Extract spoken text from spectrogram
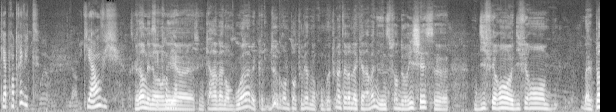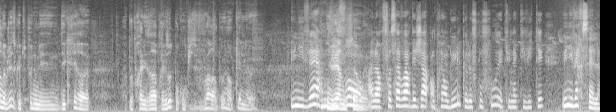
qui apprend très vite, qui a envie. Parce que là, on est, dans, euh, une caravane en bois avec deux grandes portes ouvertes, donc on voit tout l'intérieur de la caravane. Il y a une sorte de richesse, euh, différents, euh, différents, bah, plein d'objets. Est-ce que tu peux nous les décrire peu près les uns après les autres pour qu'on puisse voir un peu dans quel. euh, Univers, nous Univers, nous vivons. sommes, ouais. Alors, faut savoir déjà en préambule que le froufrou est une activité universelle,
